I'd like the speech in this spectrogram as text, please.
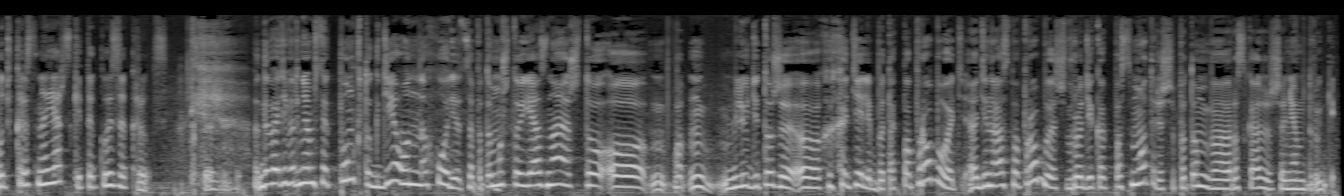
Вот в Красноярске такой закрылся. Давайте вернемся к пункту, где он находится, потому что я знаю, что э, люди тоже э, хотели бы так попробовать. Один раз попробуешь, вроде как посмотришь, а потом э, расскажешь о нем другим.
